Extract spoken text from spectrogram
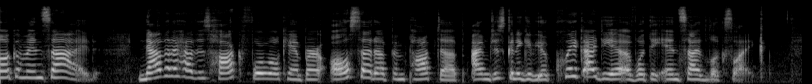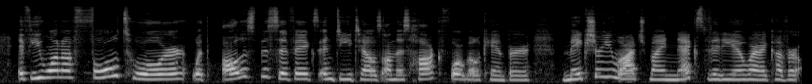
Welcome inside. Now that I have this Hawk four-wheel camper all set up and popped up, I'm just going to give you a quick idea of what the inside looks like. If you want a full tour with all the specifics and details on this Hawk four-wheel camper, make sure you watch my next video where I cover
